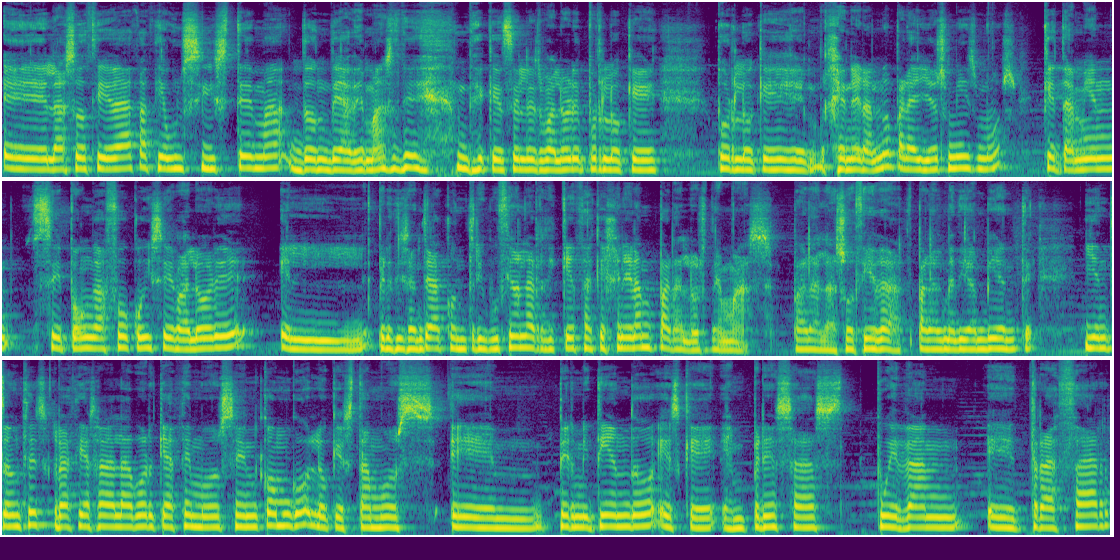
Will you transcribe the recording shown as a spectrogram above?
eh, la sociedad hacia un sistema donde además de, que se les valore por lo que, por lo que generan ¿no? para ellos mismos, que también se ponga foco y se valore el, precisamente la contribución, la riqueza que generan para los demás, para la sociedad, para el medio ambiente. Y entonces, gracias a la labor que hacemos en Congo, lo que estamos eh, permitiendo es que empresas puedan eh, trazar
